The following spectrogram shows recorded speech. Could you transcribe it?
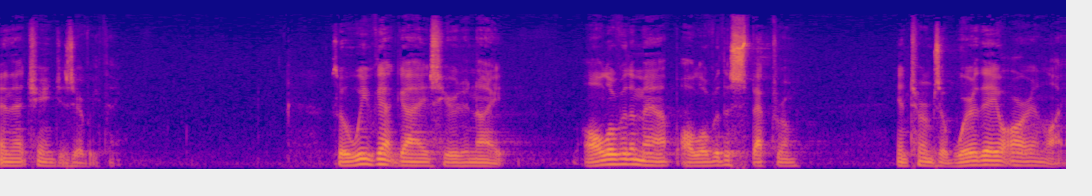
And that changes everything. So we've got guys here tonight, all over the map, all over the spectrum, in terms of where they are in life.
